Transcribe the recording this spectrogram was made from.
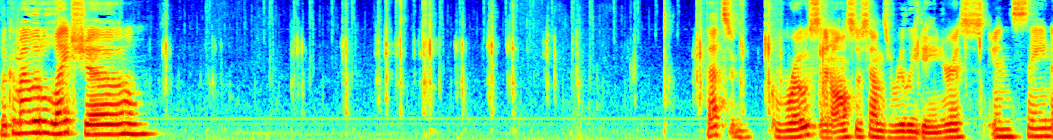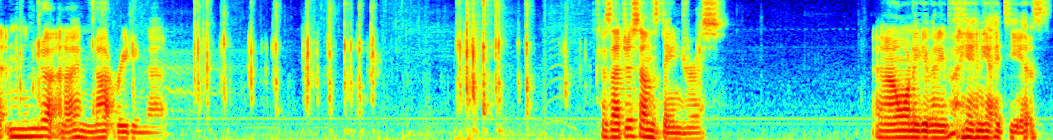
Look at my little light show! That's gross and also sounds really dangerous, Insane Ninja, and I am not reading that. Because that just sounds dangerous. And I don't want to give anybody any ideas.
